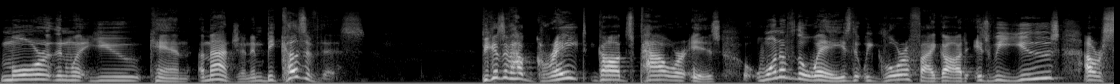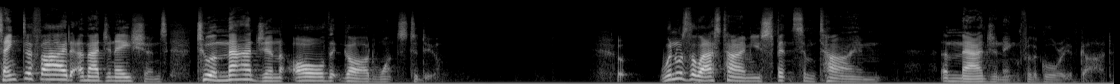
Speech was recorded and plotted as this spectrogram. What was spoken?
more than what you can imagine. And because of this, because of how great God's power is, one of the ways that we glorify God is we use our sanctified imaginations to imagine all that God wants to do. When was the last time you spent some time imagining for the glory of God?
